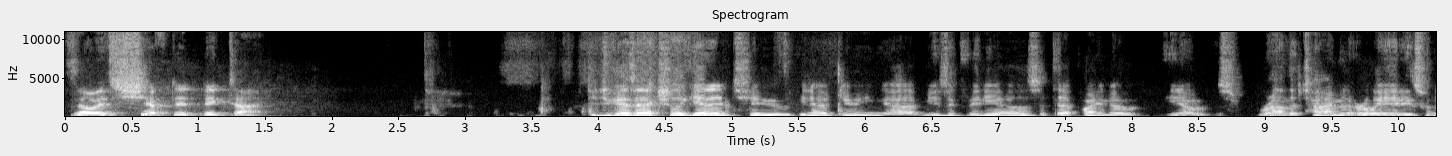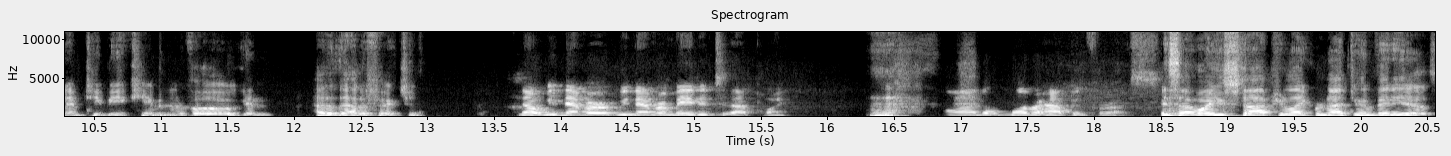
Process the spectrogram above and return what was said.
so it's shifted big time. Did you guys actually get into you know doing uh, music videos at that point? I know you know it was around the time in the early '80s when MTV came into vogue, and how did that affect you? No, we never we never made it to that point. uh, that never happened for us. Is that why you stopped? You're like, we're not doing videos.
